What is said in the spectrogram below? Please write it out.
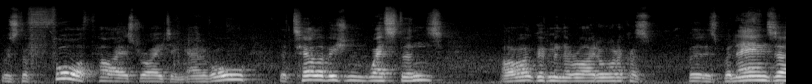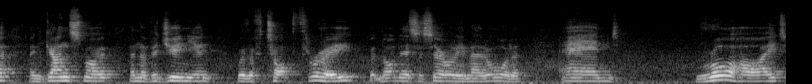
It was the fourth highest rating out of all the television westerns. I won't give them in the right order because there's Bonanza and Gunsmoke and the Virginian were the top three, but not necessarily in that order. And Rawhide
